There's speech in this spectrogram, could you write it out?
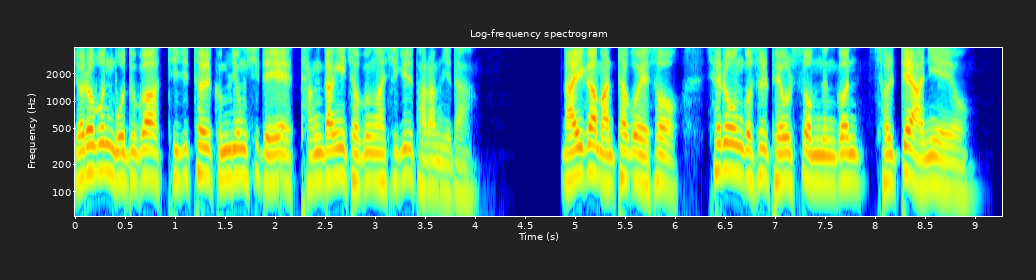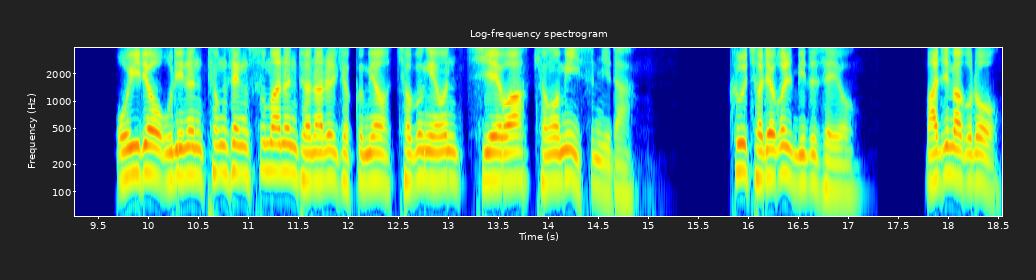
여러분 모두가 디지털 금융 시대에 당당히 적응하시길 바랍니다. 나이가 많다고 해서 새로운 것을 배울 수 없는 건 절대 아니에요. 오히려 우리는 평생 수많은 변화를 겪으며 적응해온 지혜와 경험이 있습니다. 그 저력을 믿으세요. 마지막으로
